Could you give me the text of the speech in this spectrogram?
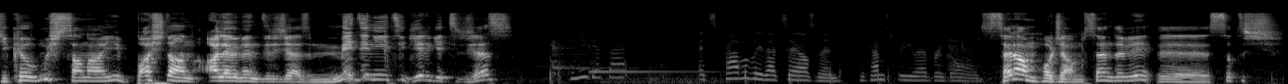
yıkılmış sanayi baştan alevlendireceğiz. Medeniyeti geri getireceğiz. Selam hocam. Sen de bir e, satış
